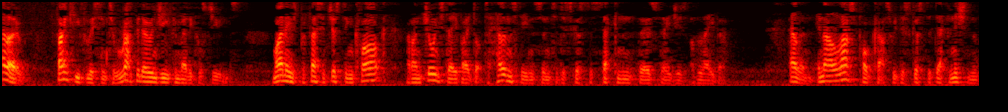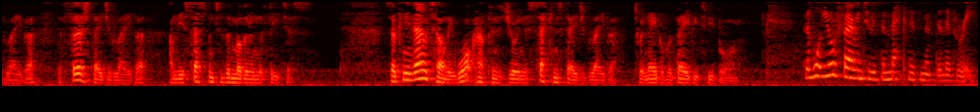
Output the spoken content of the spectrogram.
Hello, thank you for listening to Rapid O&G for medical students. My name is Professor Justin Clark and I'm joined today by Dr Helen Stevenson to discuss the second and third stages of labour. Helen, in our last podcast we discussed the definition of labour, the first stage of labour and the assessment of the mother and the fetus. So can you now tell me what happens during the second stage of labour to enable the baby to be born? So, what you're referring to is the mechanism of delivery.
